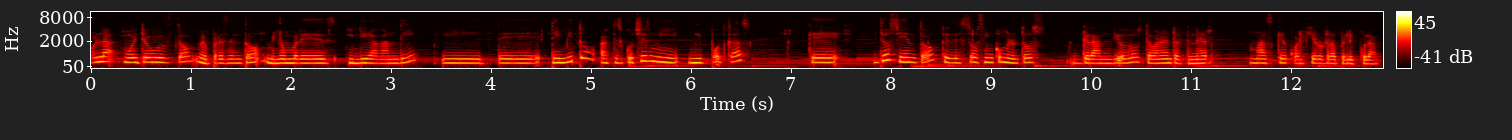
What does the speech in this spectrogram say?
Hola, mucho gusto, me presento, mi nombre es Indira Gandhi y te, invito a que escuches mi, podcast que yo siento que de estos 5 minutos grandiosos te van a entretener más que cualquier otra película.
